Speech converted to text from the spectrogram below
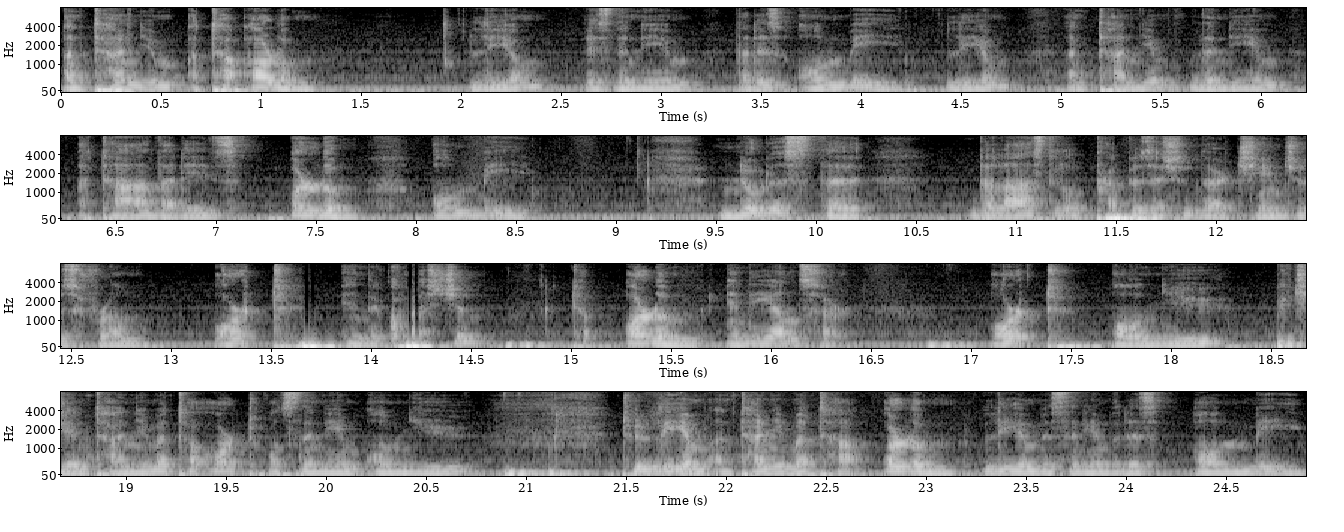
and Tanyam ata arum. Liam is the name that is on me. Liam and Tanyam the name ata that is urum on me. Notice the the last little preposition there changes from ort in the question to urum in the answer. Ort on you. Pidgin Tanyam ata ort. What's the name on you? To Liam and Tanyam ata. Liam is the name that is on me.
